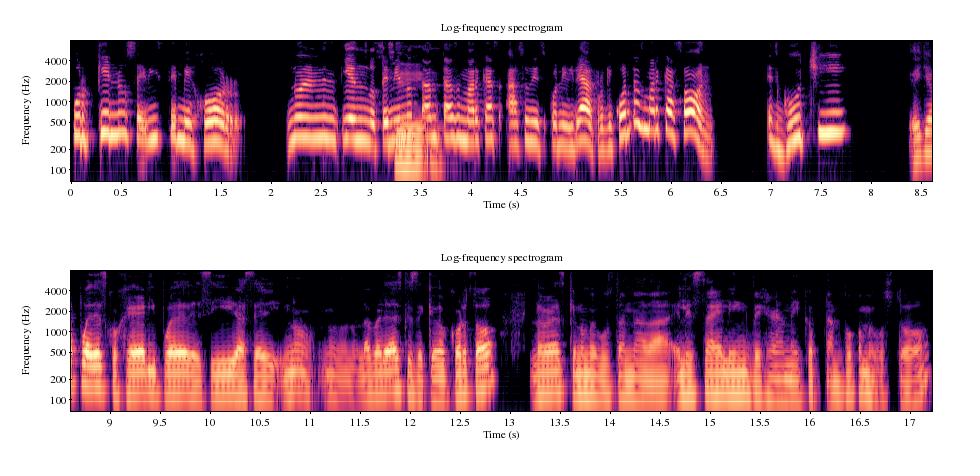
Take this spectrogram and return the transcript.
¿Por qué no se viste mejor? No, no entiendo, teniendo Sí, tantas marcas a su disponibilidad, porque ¿cuántas marcas son? Es Gucci, ella puede escoger y puede decir, hacer. No, no, no, no. La verdad es que se quedó corto. La verdad es que no me gusta nada. El styling de hair and makeup tampoco me gustó.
